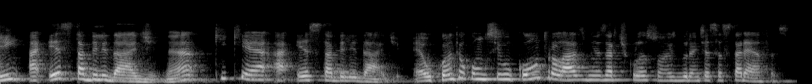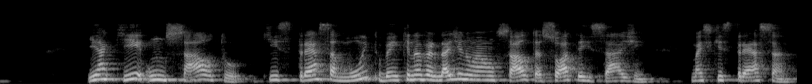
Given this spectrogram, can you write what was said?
Aí, a estabilidade, né? O que, que é a estabilidade? É o quanto eu consigo controlar as minhas articulações durante essas tarefas. E aqui, um salto que estressa muito bem, que na verdade não é um salto, é só aterrissagem, mas que estressa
